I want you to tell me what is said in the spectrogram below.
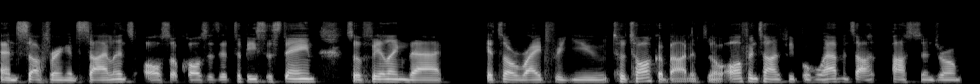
and suffering in silence also causes it to be sustained. So, feeling that it's all right for you to talk about it. So, oftentimes, people who have imposter syndrome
